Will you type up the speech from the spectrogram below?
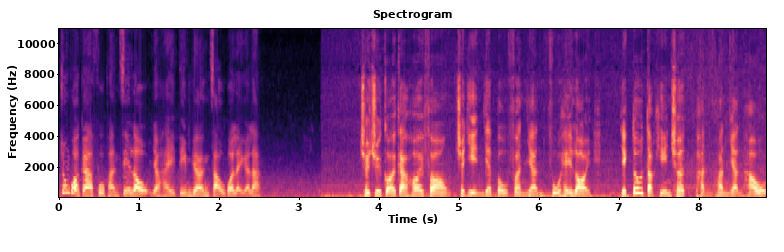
中國嘅扶貧之路又係點樣走過嚟嘅呢？隨住改革開放，出現一部分人富起來，亦都突顯出貧困人口。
